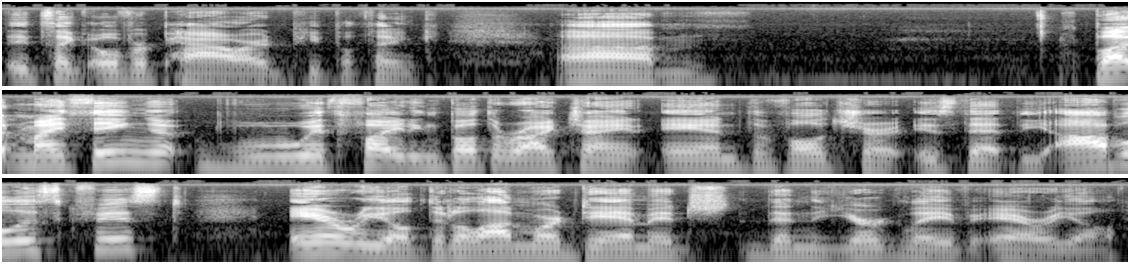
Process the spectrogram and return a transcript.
it's like overpowered. People think. Um, but my thing with fighting both the Rock Giant and the Vulture is that the Obelisk Fist aerial did a lot more damage than the Urglaive aerial.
